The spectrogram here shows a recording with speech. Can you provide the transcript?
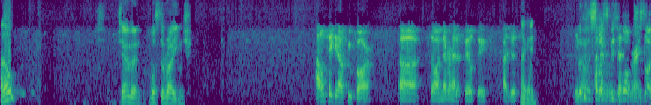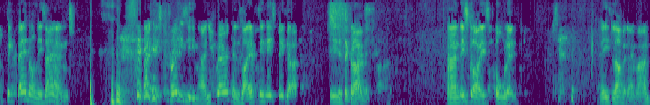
Hello? German, what's the range? I don't take it out too far, uh, so I never had a fail safe. I just, Okay. you Look know, at the size of his watch. range. It's like Big Ben on his hand. that is crazy, man. You Americans, like, everything is bigger. Jesus It's a garment. Christ. And this guy is balling. He's loving it, man.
